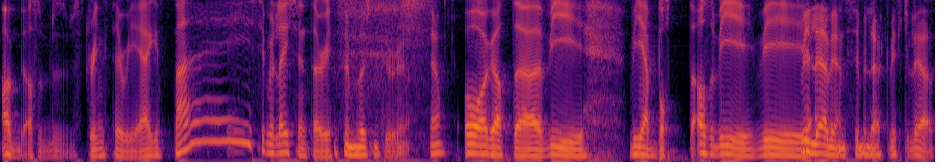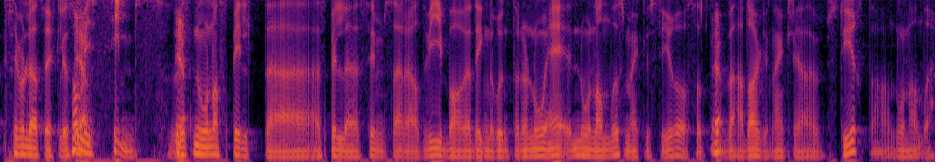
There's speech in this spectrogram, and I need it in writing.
altså, string theory, egentlig. Nei, simulation theory. Simulation theory. Ja. Og at uh, vi, vi er bot. Altså, vi, vi, Vi lever i en simulert virkelighet. Simulert virkelig. Som Ja. i Sims. Hvis noen har spilt uh, spillet Sims, er det at vi bare digner rundt, og det er noe- noen andre som egentlig styrer oss. At Ja. hverdagen egentlig er styrt av noen andre.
